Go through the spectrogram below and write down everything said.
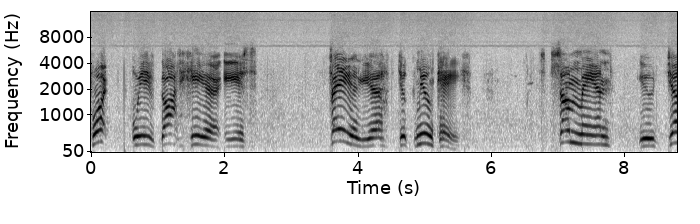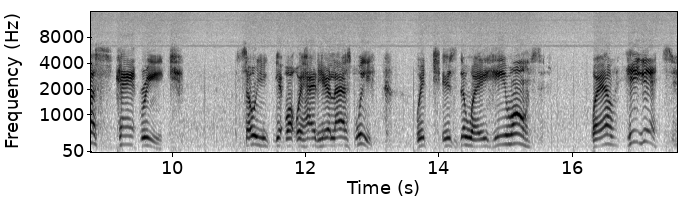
What we've got here is failure to communicate. Some men you just can't reach. So you get what we had here last week, which is the way he wants it. Well, he gets it.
